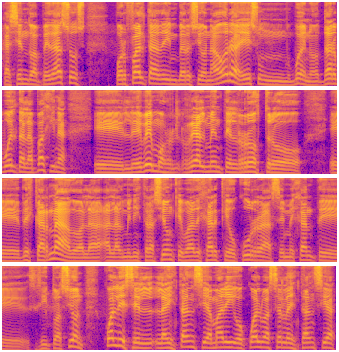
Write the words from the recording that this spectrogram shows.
cayendo a pedazos por falta de inversión. Ahora es un, bueno, dar vuelta a la página, eh, le vemos realmente el rostro eh, a la, administración que va a dejar que ocurra semejante situación. ¿Cuál es la instancia, Mari, o cuál va a ser la instancia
